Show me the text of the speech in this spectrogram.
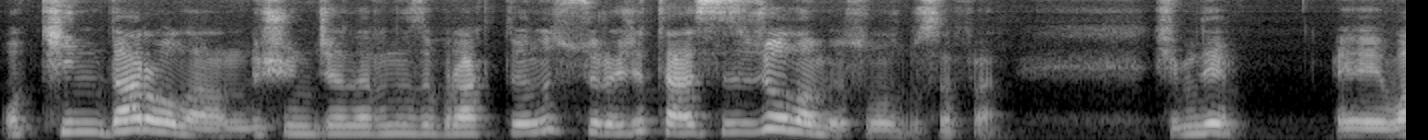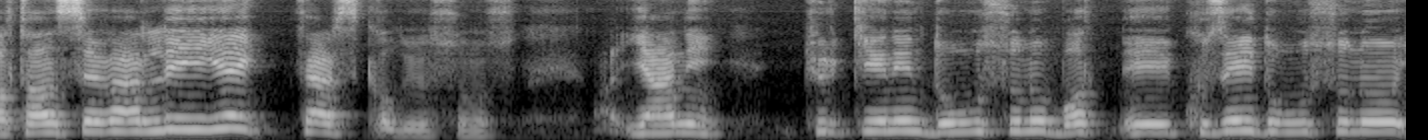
O kindar olan düşüncelerinizi bıraktığınız sürece telsizci olamıyorsunuz bu sefer. Şimdi e, vatanseverliğe ters kalıyorsunuz. Yani Türkiye'nin doğusunu, bat, e, kuzey doğusunu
